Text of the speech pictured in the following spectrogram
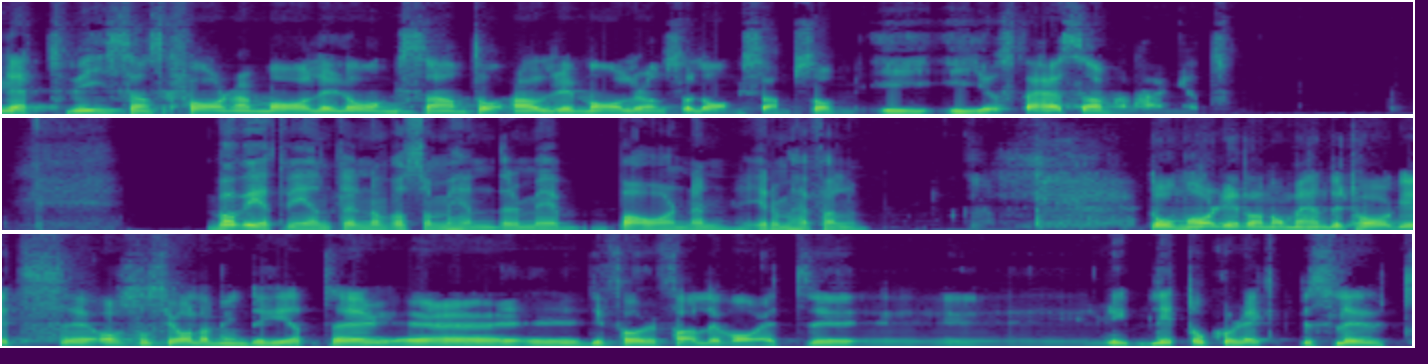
rättvisans kvarnar maler långsamt och aldrig maler de så långsamt som i, i just det här sammanhanget. Vad vet vi egentligen om vad som händer med barnen i de här fallen? De har redan omhändertagits eh, av sociala myndigheter. Eh, det förefaller vara ett eh, rimligt och korrekt beslut.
